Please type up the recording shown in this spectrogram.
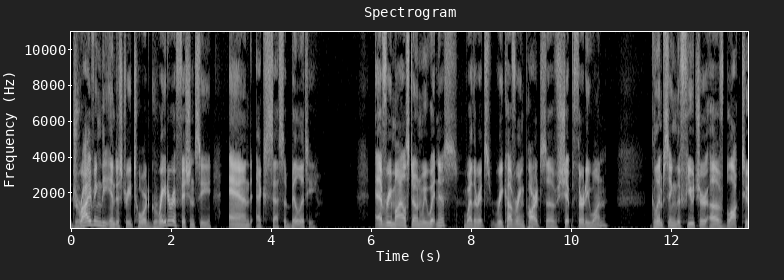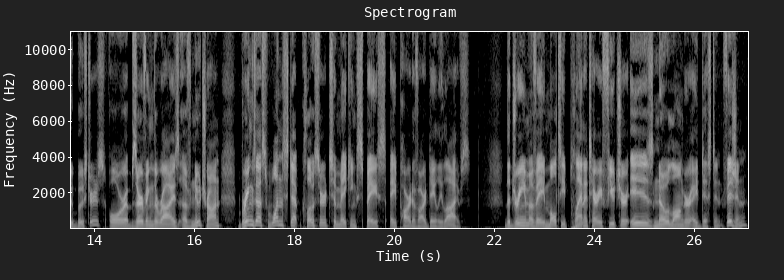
driving the industry toward greater efficiency and accessibility. Every milestone we witness, whether it's recovering parts of Ship 31, glimpsing the future of Block 2 boosters, or observing the rise of Neutron, brings us one step closer to making space a part of our daily lives. The dream of a multi-planetary future is no longer a distant vision.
